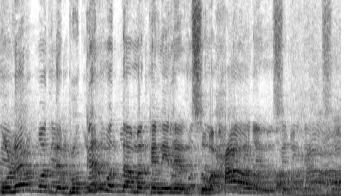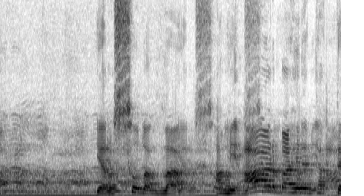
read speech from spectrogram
কোলের মধ্যে, বুকের মধ্যে আমাকে নিলেন। আমি আর বাইরে থাকতে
